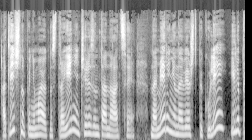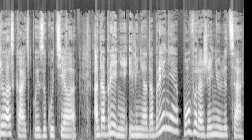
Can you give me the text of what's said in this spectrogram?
отлично понимают настроение через интонации, намерение навешать пекулей или приласкать по языку тела, одобрение или неодобрение по выражению лица.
